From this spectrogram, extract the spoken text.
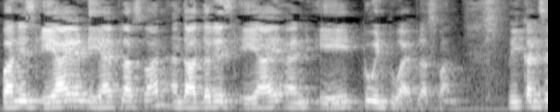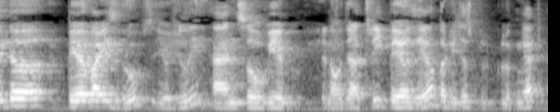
One is AI and AI plus one, and the other is AI and A2 into I plus one. We consider pairwise groups usually, and so we have, you know there are three pairs here, but we're just looking at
